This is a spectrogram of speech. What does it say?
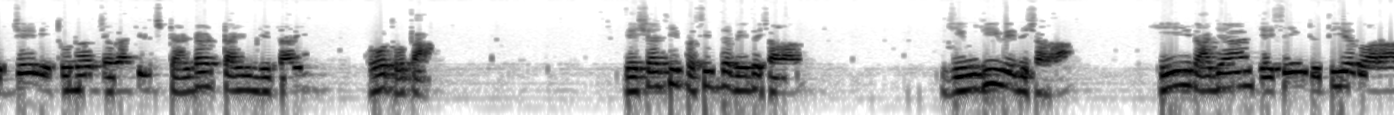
उज्जैन येथूनच जगातील स्टँडर्ड टाइम निर्धारित होत होता. देशाची प्रसिद्ध वेधशाळा जीवजी वेधशाळा ही राजा जयसिंग द्वितीयद्वारा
